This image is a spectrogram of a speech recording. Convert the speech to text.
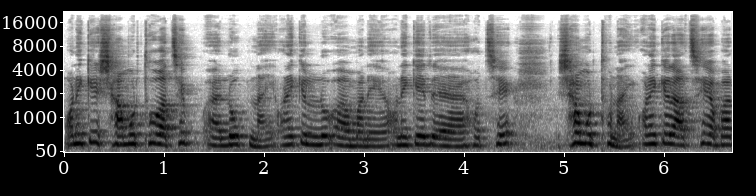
অনেকের সামর্থ্য আছে লোক নাই। অনেকের মানে অনেকের হচ্ছে সামর্থ্য নাই। অনেকের আছে আবার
